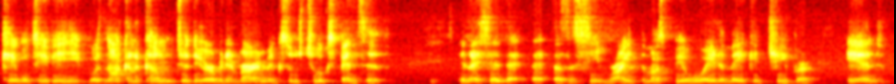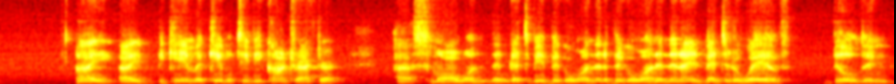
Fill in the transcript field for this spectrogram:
cable TV was not going to come to the urban environment because it was too expensive. And I said that that doesn't seem right. There must be a way to make it cheaper. And I I became a cable TV contractor, a small one, then got to be a bigger one, then a bigger one, and then I invented a way of building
